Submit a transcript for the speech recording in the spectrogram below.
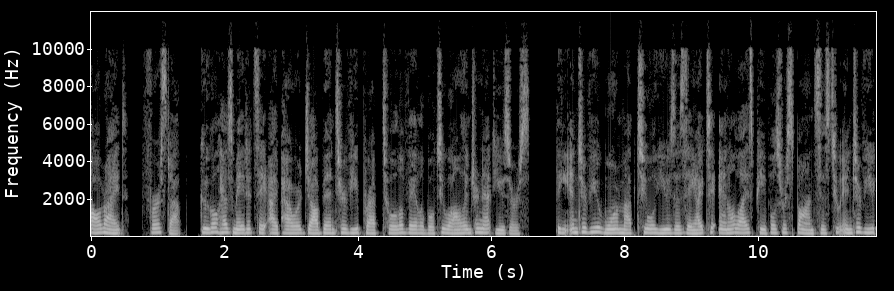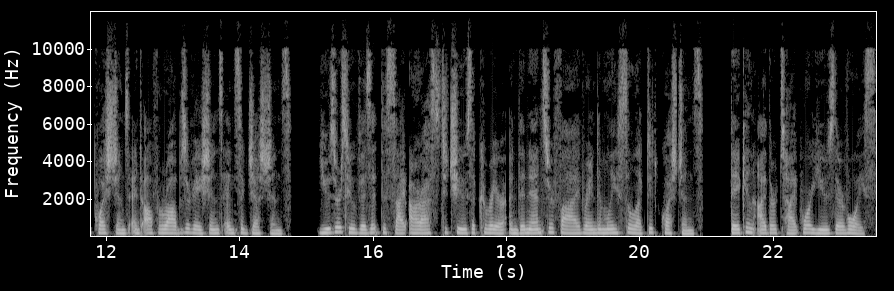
Alright, first up, Google has made its AI powered job interview prep tool available to all internet users. The interview warm up tool uses AI to analyze people's responses to interview questions and offer observations and suggestions. Users who visit the site are asked to choose a career and then answer five randomly selected questions. They can either type or use their voice.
